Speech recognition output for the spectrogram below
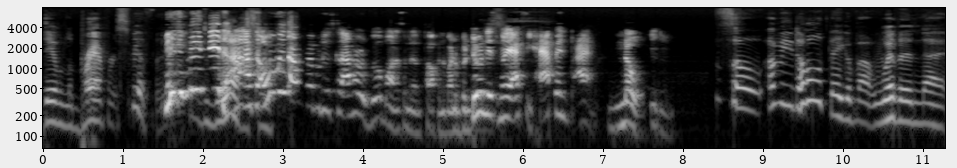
damn LaBradford Smith. Me, me neither. I, I, the only reason I remember this because I heard Wilbon and some of them talking about it. But during this, when it actually happened, I no. So I mean, the whole thing about whether or not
